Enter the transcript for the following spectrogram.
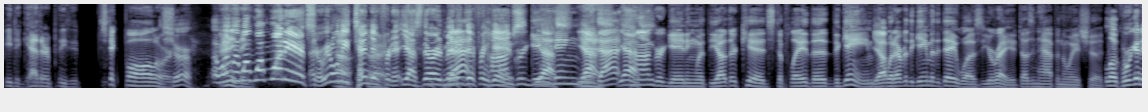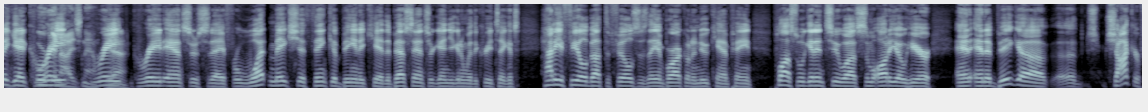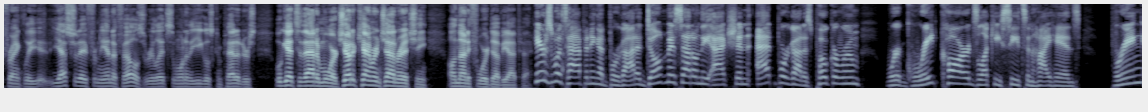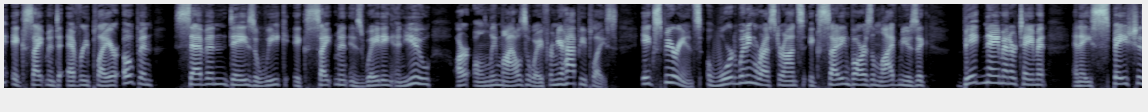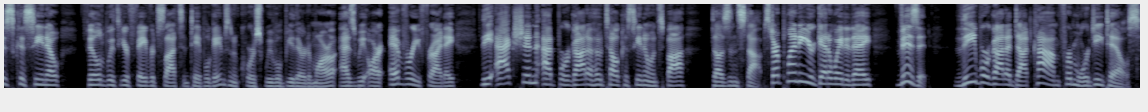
be together, the stickball or Sure. Oh, wait, wait, anything. one, one answer. We don't Oh, need ten all right. different. Yes, there are many that different games. congregating, Yes, yes, that yes. congregating with the other kids to play the the game, Yep. whatever the game of the day was. You're right; it doesn't happen the way it should. Look, we're going to get great, now. great, Yeah. great answers today for what makes you think of being a kid. The best answer, again, you're going to win the Creed tickets. How do you feel about the Phils as they embark on a new campaign? Plus, we'll get into uh, some audio here and and a big uh, uh, shocker, frankly, yesterday from the NFL as it relates to one of the Eagles' competitors. We'll get to that and more. Joe Cameron, John Ritchie on 94 WIP. Here's what's happening at Borgata. Don't miss out on the action at Borgata's Poker Room, where great cards, lucky seats, and high hands bring excitement to every player. Open seven days a week. Excitement is waiting, and you are only miles away from your happy place. Experience award winning restaurants, exciting bars and live music, big name entertainment, and a spacious casino filled with your favorite slots and table games. And of course, we will be there tomorrow, as we are every Friday. The action at Borgata Hotel, Casino, and Spa doesn't stop. Start planning your getaway today. Visit theborgata.com for more details.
